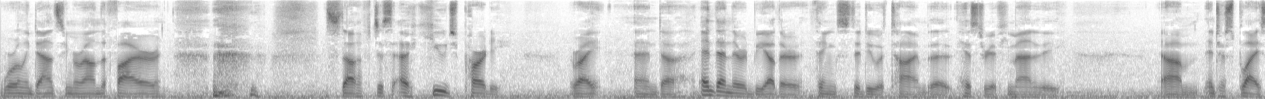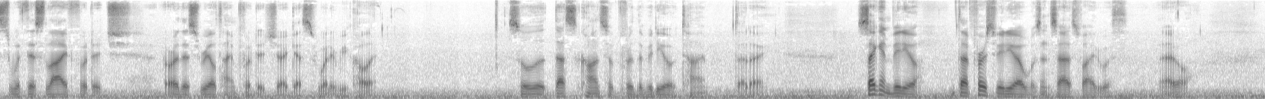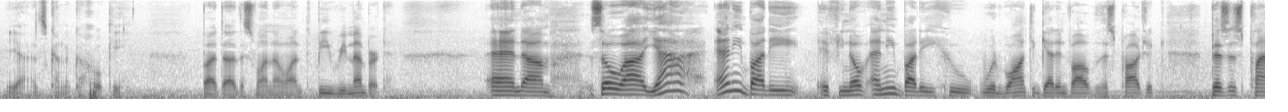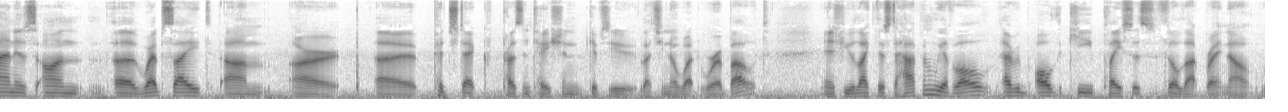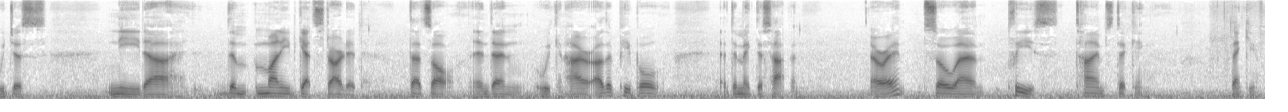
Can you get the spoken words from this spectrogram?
whirling, dancing around the fire and stuff. Just a huge party, right? And uh, and then there would be other things to do with time, the history of humanity, um, interspliced with this live footage or this real time footage, I guess, whatever you call it. So that's the concept for the video time that I. Second video, that first video I wasn't satisfied with at all. Yeah, it's kind of hokey. but uh, this one I want to be remembered. And um, so, uh, yeah, anybody, if you know of anybody who would want to get involved with this project, business plan is on a website. Um, our uh, pitch deck presentation gives you lets you know what we're about. And if you like this to happen, we have all every all the key places filled up right now. We just need uh, the money to get started. That's all, and then we can hire other people to make this happen. All right. So uh, please, time sticking. Thank you.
